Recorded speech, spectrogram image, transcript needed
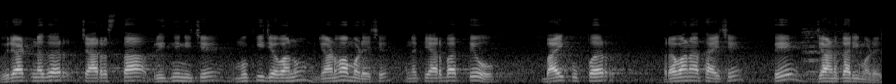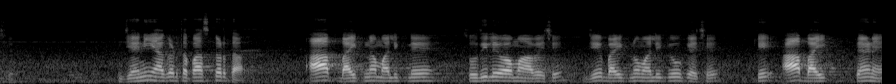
વિરાટનગર ચાર રસ્તા બ્રિજની નીચે મૂકી જવાનું જાણવા મળે છે અને ત્યારબાદ તેઓ બાઇક ઉપર રવાના થાય છે તે જાણકારી મળે છે. જેની આગળ તપાસ કરતાં આ બાઇકના માલિકને શોધી લેવામાં આવે છે. જે બાઇકનો માલિક એવું કહે છે કે આ બાઇક તેણે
